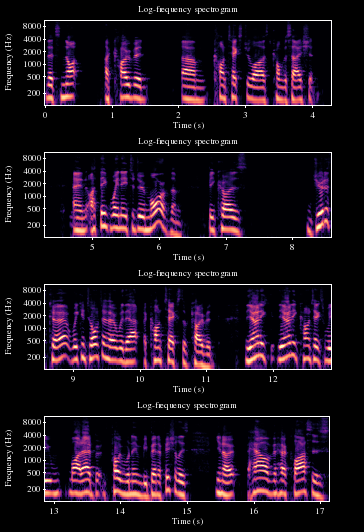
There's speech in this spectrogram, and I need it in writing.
That's not a COVID um, contextualized conversation. And I think we need to do more of them because Judith Kerr, we can talk to her without a context of COVID. The only the only context we might add, but probably wouldn't even be beneficial, is you know how her classes.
